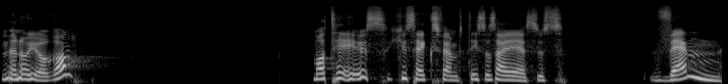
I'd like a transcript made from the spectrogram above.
Men å gjøre han? Matteus 26, 50, så sier Jesus, 'Venn,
